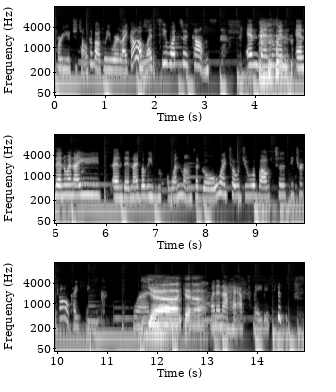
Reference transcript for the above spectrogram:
for you to talk about. We were like, oh, let's see what uh, comes. And then when and then when I and then I believe one month ago I told you about uh, teacher talk. I think one. Yeah, yeah. One and a half maybe.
